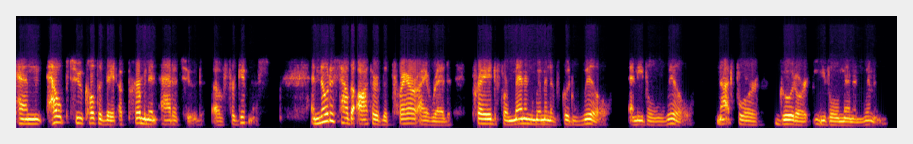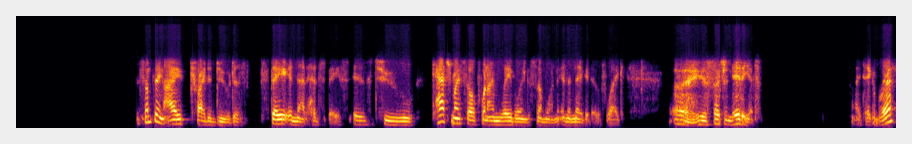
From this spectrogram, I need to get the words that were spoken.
can help to cultivate a permanent attitude of forgiveness. And notice how the author of the prayer I read prayed for men and women of good will and evil will, not for good or evil men and women. Something I try to do to stay in that headspace is to catch myself when I'm labeling someone in the negative, like, uh, is such an idiot. I take a breath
